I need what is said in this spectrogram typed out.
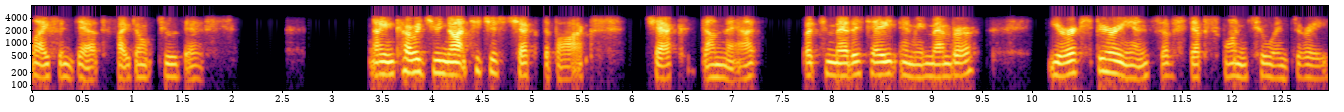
life and death if I don't do this? I encourage you not to just check the box, check, done that, but to meditate and remember your experience of steps one, two, and three.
